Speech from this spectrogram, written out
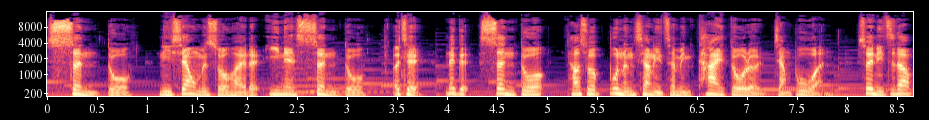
甚多，你向我们所怀的意念甚多，而且那个甚多。他说：“不能向你陈明太多了，讲不完。所以你知道，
